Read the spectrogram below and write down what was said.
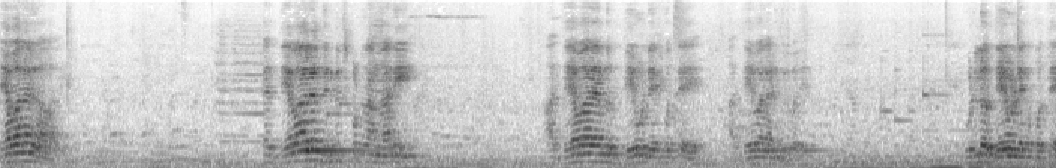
దేవాలయాలు కావాలి. కానీ దేవాలయం నిర్మించుకుంటున్నాం కానీ ఆ దేవాలయంలో దేవుడు లేకపోతే ఆ దేవాలయానికి విలువ లేదు. గుడిలో దేవుడు లేకపోతే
